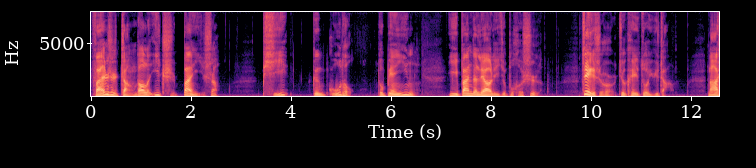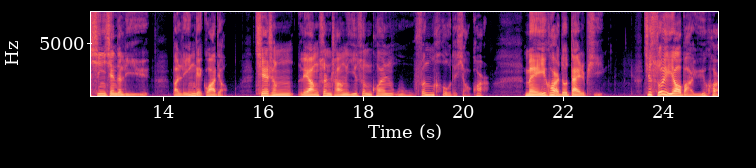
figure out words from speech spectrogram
凡是长到了一尺半以上，皮跟骨头都变硬了，一般的料理就不合适了。这个时候就可以做鱼炸，拿新鲜的鲤鱼，把鳞给刮掉，切成两寸长、一寸宽、五分厚的小块儿，每一块都带着皮。其所以要把鱼块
